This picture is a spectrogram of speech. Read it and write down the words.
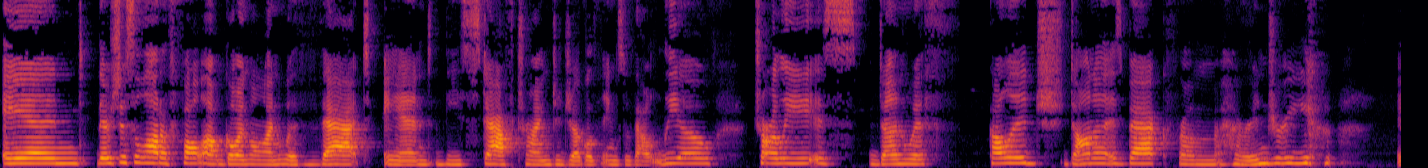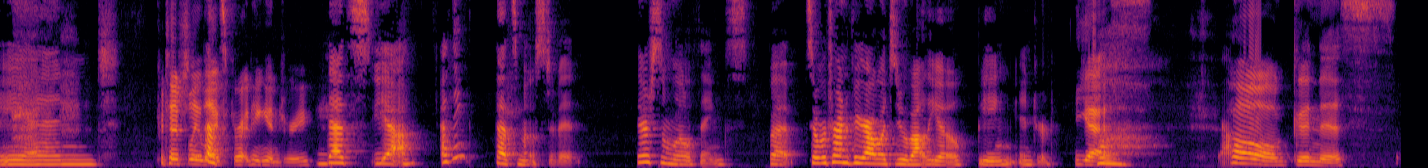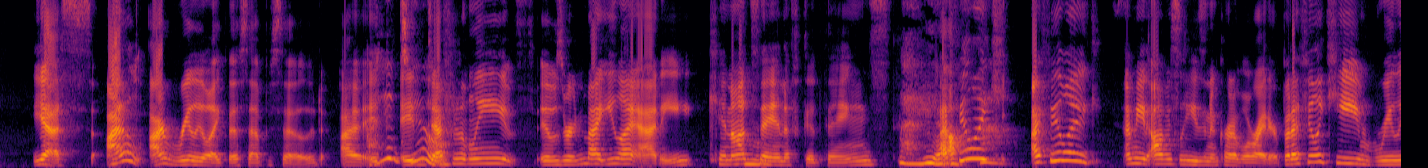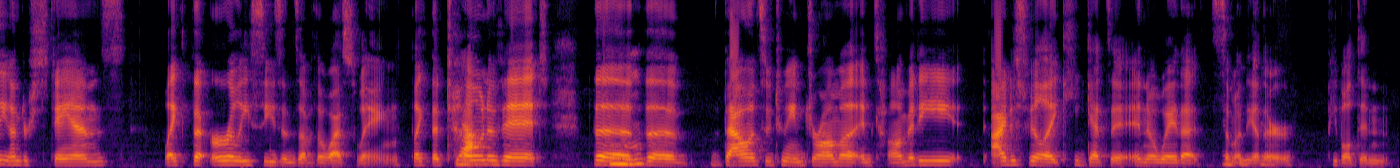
And there's just a lot of fallout going on with that and the staff trying to juggle things without Leo. Charlie is done with college. Donna is back from her injury. and Potentially life threatening injury. that's yeah. I think that's most of it. There's some little things, but so we're trying to figure out what to do about Leo being injured. Yes. oh goodness. Yes, I I really like this episode. I it, did it definitely it was written by Eli Attie. Cannot Mhm. say enough good things. yeah. I feel like I feel like I mean obviously he's an incredible writer, but I feel like he really understands like the early seasons of The West Wing, like the Yeah. tone of it, the Mhm. the balance between drama and comedy. I just feel like he gets it in a way that some of the too. other people didn't.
